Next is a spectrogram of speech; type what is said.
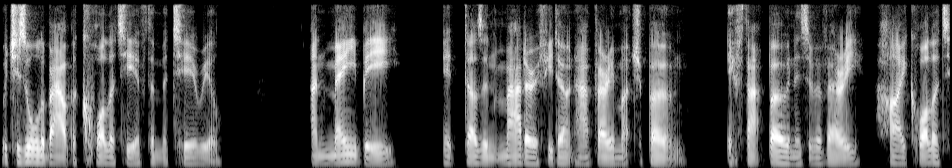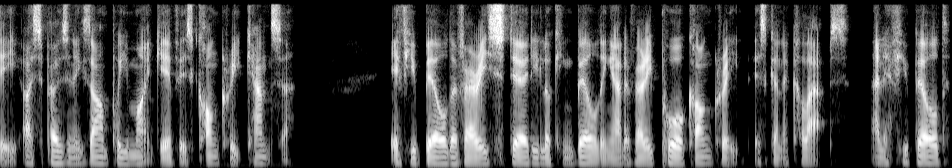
which is all about the quality of the material. And maybe it doesn't matter if you don't have very much bone. If that bone is of a very high quality, I suppose an example you might give is concrete cancer. If you build a very sturdy looking building out of very poor concrete, it's going to collapse. And if you build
